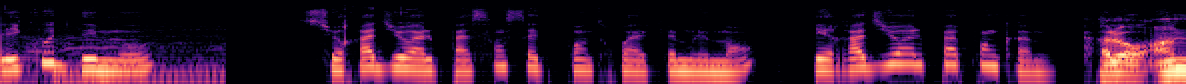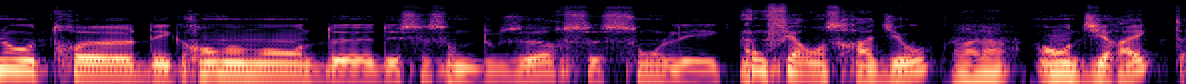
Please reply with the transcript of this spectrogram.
l'écoute des mots sur Radio Alpa 107.3 FM Le Mans et radioalpa.com. Alors, un autre euh, des grands moments de- des 72 heures, ce sont les conférences radio Voilà. en direct,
